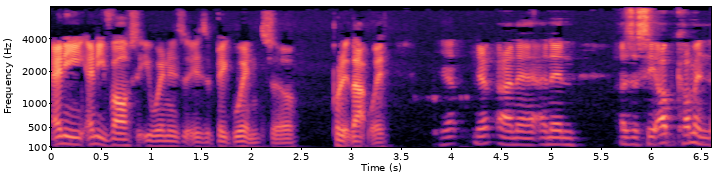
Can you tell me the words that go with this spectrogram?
any any varsity win is is a big win. So put it that way. Yep, yep. And uh, and then, as I say, upcoming.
